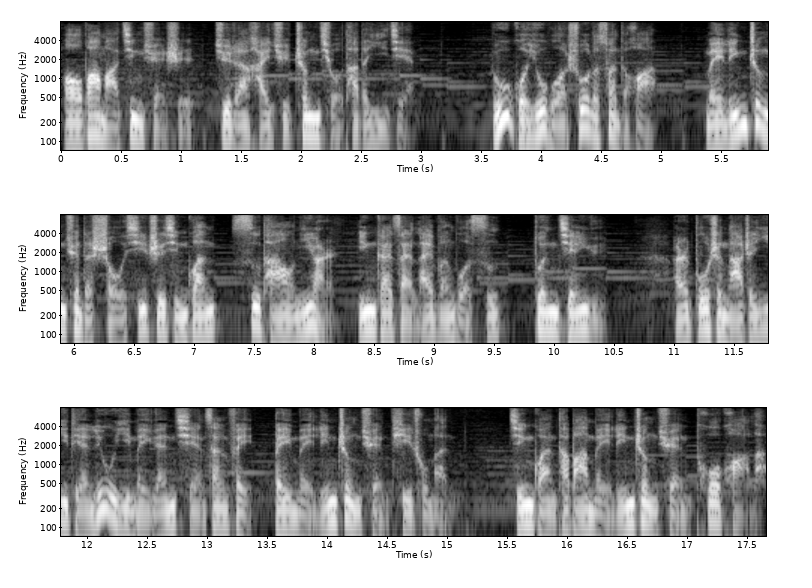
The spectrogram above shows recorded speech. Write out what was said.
奥巴马竞选时居然还去征求他的意见。如果由我说了算的话，美林证券的首席执行官斯坦奥尼尔应该在莱文沃斯蹲监狱。而不是拿着一点六亿美元遣散费被美林证券踢出门，尽管他把美林证券拖垮了。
